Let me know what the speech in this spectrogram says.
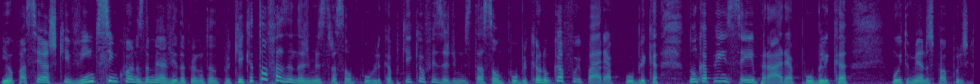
E eu passei acho que 25 anos da minha vida perguntando por que, que eu estou fazendo administração pública, por que, que eu fiz administração pública, eu nunca fui para a área pública, nunca pensei em ir para a área pública, muito menos para a política.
